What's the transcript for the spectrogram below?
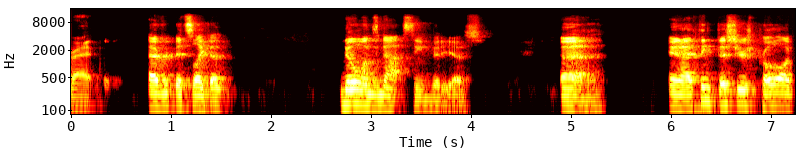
Right. Every it's like a no one's not seen videos. Uh and I think this year's prologue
